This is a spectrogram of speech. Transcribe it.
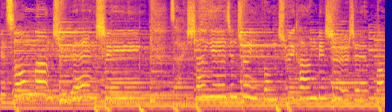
便匆忙去远行，在山野间追风，去看遍世界黄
